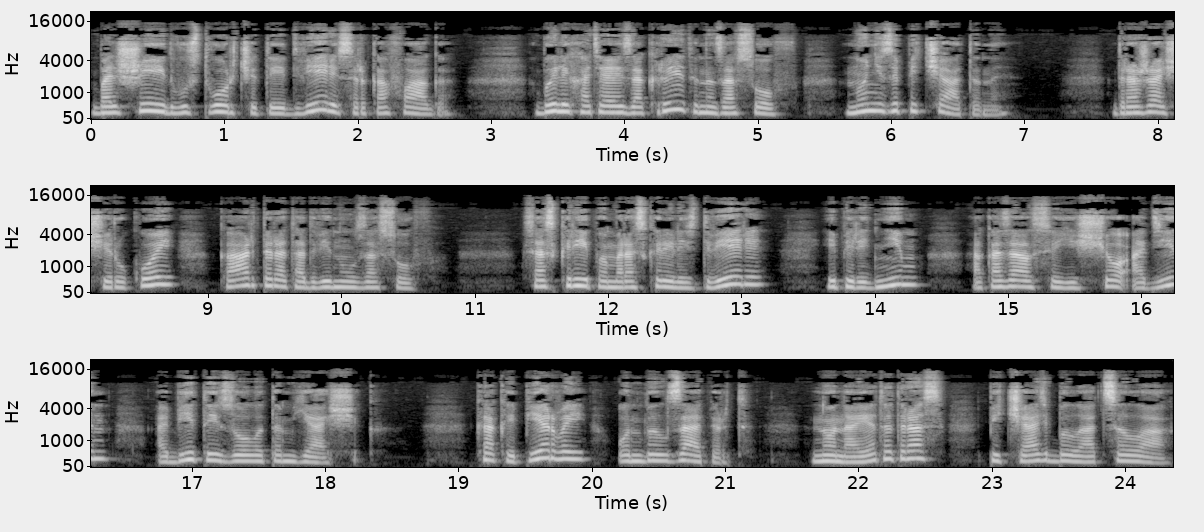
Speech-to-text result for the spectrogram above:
большие двустворчатые двери саркофага были хотя и закрыты на засов, но не запечатаны. Дрожащей рукой Картер отодвинул засов. Со скрипом раскрылись двери, и перед ним оказался еще один обитый золотом ящик. Как и первый, он был заперт, но на этот раз печать была цела.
